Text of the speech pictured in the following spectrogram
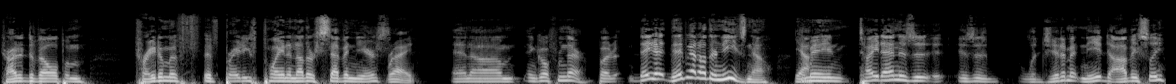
try to develop him, trade him if, if Brady's playing another seven years. Right. and um and go from there. But they they've got other needs now. Yeah. I mean, tight end is a is a legitimate need. Obviously,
